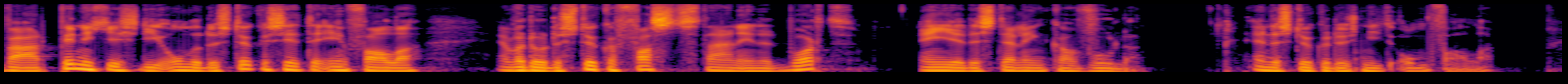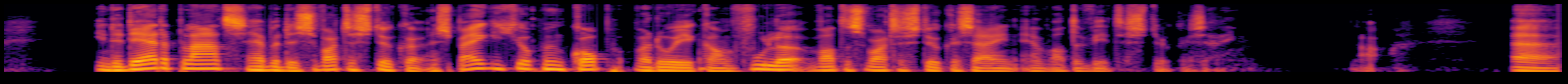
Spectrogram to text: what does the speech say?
waar pinnetjes die onder de stukken zitten invallen en waardoor de stukken vaststaan in het bord en je de stelling kan voelen. En de stukken dus niet omvallen. In de derde plaats hebben de zwarte stukken een spijkertje op hun kop, waardoor je kan voelen wat de zwarte stukken zijn en wat de witte stukken zijn. Nou, uh,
